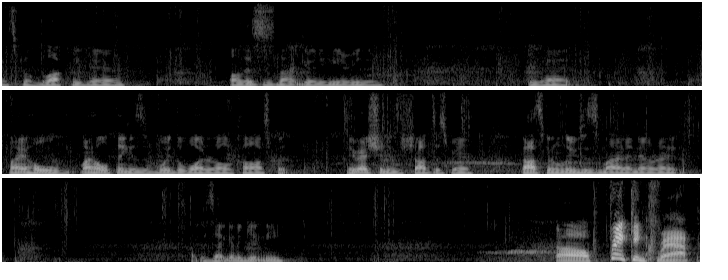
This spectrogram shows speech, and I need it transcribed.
That's going to block me there. Oh, this is not good here either. Do that. My whole my whole thing is avoid the water at all costs, but maybe I shouldn't even shot this bear. God's gonna lose his mind, I know, right? Is that gonna get me? Oh, freaking crap.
